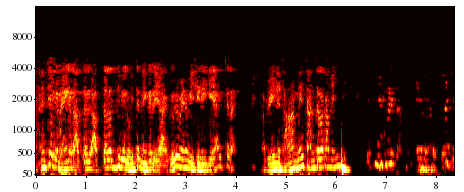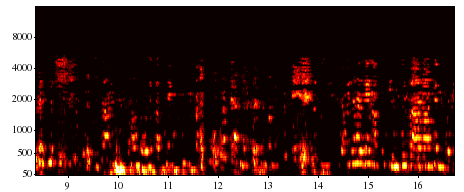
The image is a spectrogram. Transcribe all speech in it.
අනිත් එක නෑ ඒකට අත් අත්වලද්දි මේක විතර නේද එයා කිව්වේ මෙහෙම විසිරී ගියා ඉච්චරයි. අපි ඉන්නේ තාම මේ චංචලකම ඉන්නේ. සමහරවිට දැන් අපි පිළිතුරු පාරවා කරනකොට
